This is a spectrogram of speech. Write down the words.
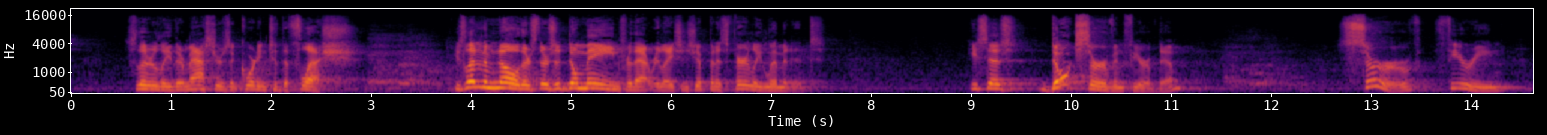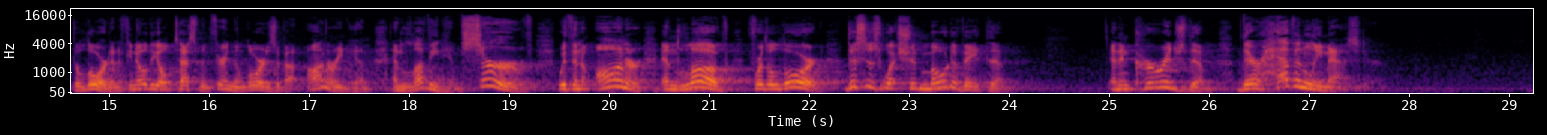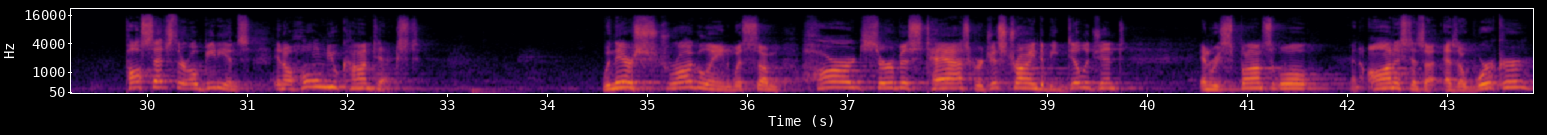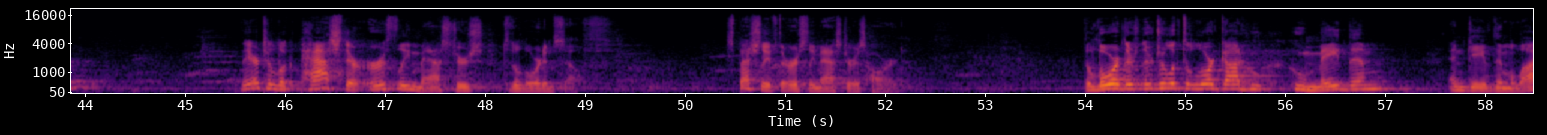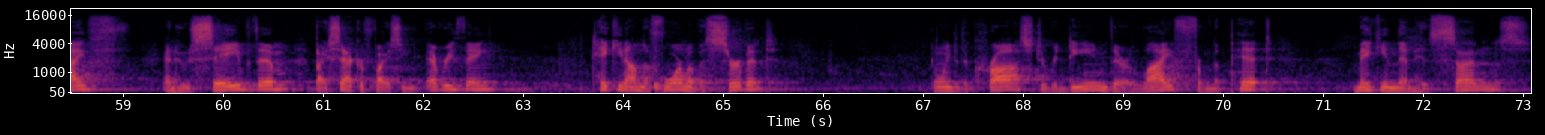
It's literally their masters according to the flesh. He's letting them know there's, there's a domain for that relationship, and it's fairly limited. He says, Don't serve in fear of them, serve fearing the Lord. And if you know the Old Testament, fearing the Lord is about honoring Him and loving Him. Serve with an honor and love for the Lord. This is what should motivate them and encourage them, their heavenly master. Paul sets their obedience in a whole new context. When they are struggling with some hard service task or just trying to be diligent and responsible and honest as a, as a worker, they are to look past their earthly masters to the Lord Himself, especially if the earthly master is hard. The Lord, they're, they're to look to the Lord God who, who made them and gave them life and who saved them by sacrificing everything, taking on the form of a servant, going to the cross to redeem their life from the pit, making them his sons.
